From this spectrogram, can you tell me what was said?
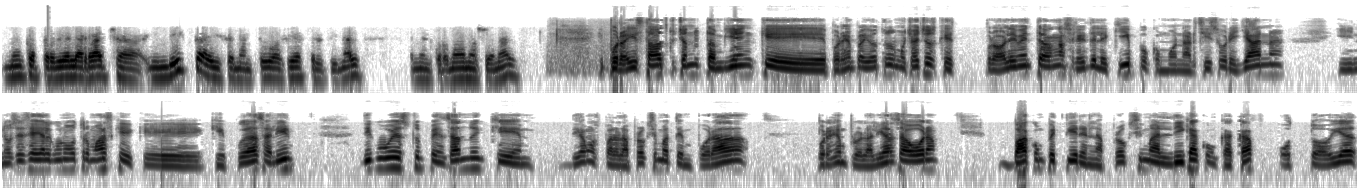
nunca perdió la racha invicta y se mantuvo así hasta el final en el torneo nacional. Y por ahí estaba escuchando también que, por ejemplo, hay otros muchachos que probablemente van a salir del equipo, como Narciso Orellana, y no sé si hay algún otro más que, que, pueda salir. Digo esto pensando en que, digamos, para la próxima temporada, por ejemplo, la Alianza ahora va a competir en la próxima liga con CACAF o todavía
